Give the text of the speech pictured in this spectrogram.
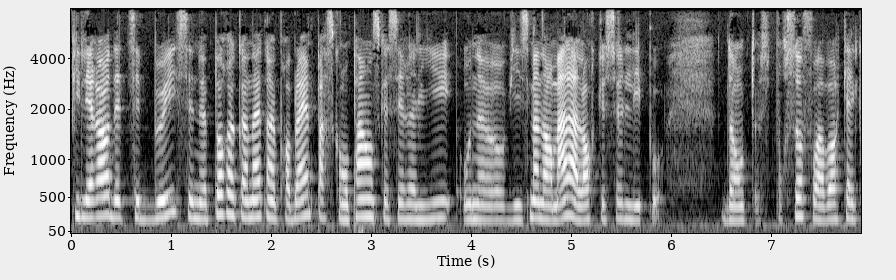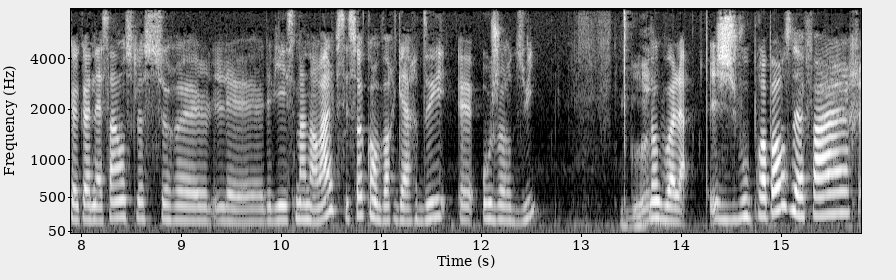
Puis l'erreur de type B, c'est ne pas reconnaître un problème parce qu'on pense que c'est relié au, vieillissement normal alors que ça ne l'est pas. Donc, pour ça, il faut avoir quelques connaissances là, sur euh, le, le vieillissement normal. Puis c'est ça qu'on va regarder euh, aujourd'hui. Donc voilà. Je vous propose de faire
